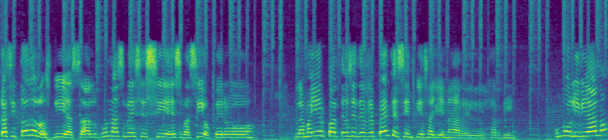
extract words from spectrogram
Casi todos los días, algunas veces sí es vacío, pero la mayor parte, o sea, de repente se empieza a llenar el jardín. Un boliviano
